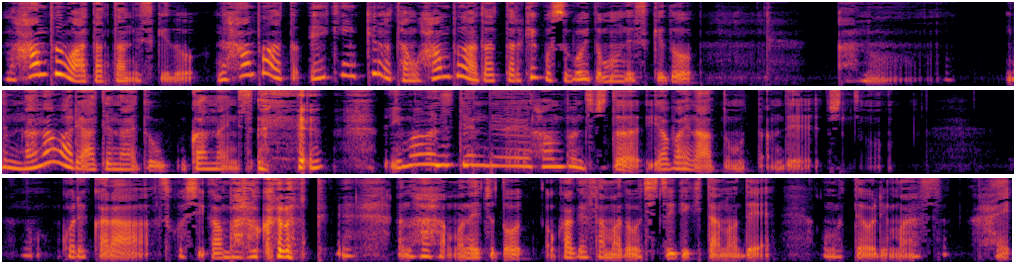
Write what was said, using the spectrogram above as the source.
まあ、半分は当たったんですけど、で半分当た、英検1級の単語半分当たったら結構すごいと思うんですけど、あの、でも7割当てないと受かんないんですよね。今の時点で半分ってちょっとやばいなと思ったんで、ちょっと、これから少し頑張ろうかなって あの、母もね、ちょっとおかげさまで落ち着いてきたので、思っております。はい。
